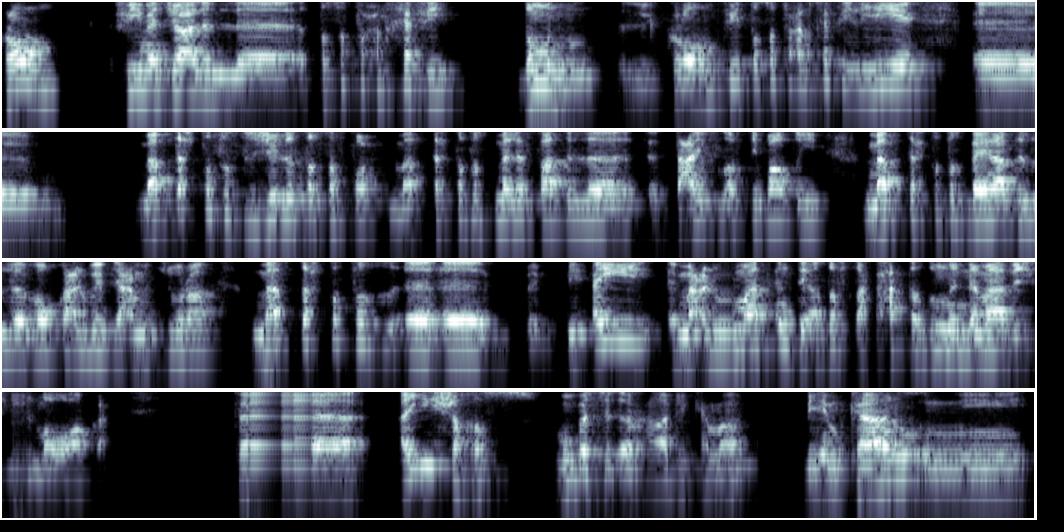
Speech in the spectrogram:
كروم في مجال التصفح الخفي ضمن الكروم في التصفح الخفي اللي هي آه، ما بتحتفظ سجل التصفح ما بتحتفظ ملفات التعريف الارتباطي ما بتحتفظ بيانات الموقع الويب اللي عم تزورها ما بتحتفظ آه، آه، بأي معلومات أنت أضفتها حتى ضمن النماذج بالمواقع. فأي شخص مو بس الإرهابي كمان بإمكانه إني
